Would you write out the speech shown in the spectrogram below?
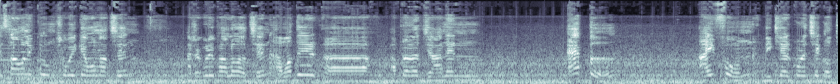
আসসালামু আলাইকুম, সবাই কেমন আছেন? আশা করি ভালো আছেন। আমাদের আপনারা জানেন অ্যাপল আইফোন ডিক্লেয়ার করেছে গত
